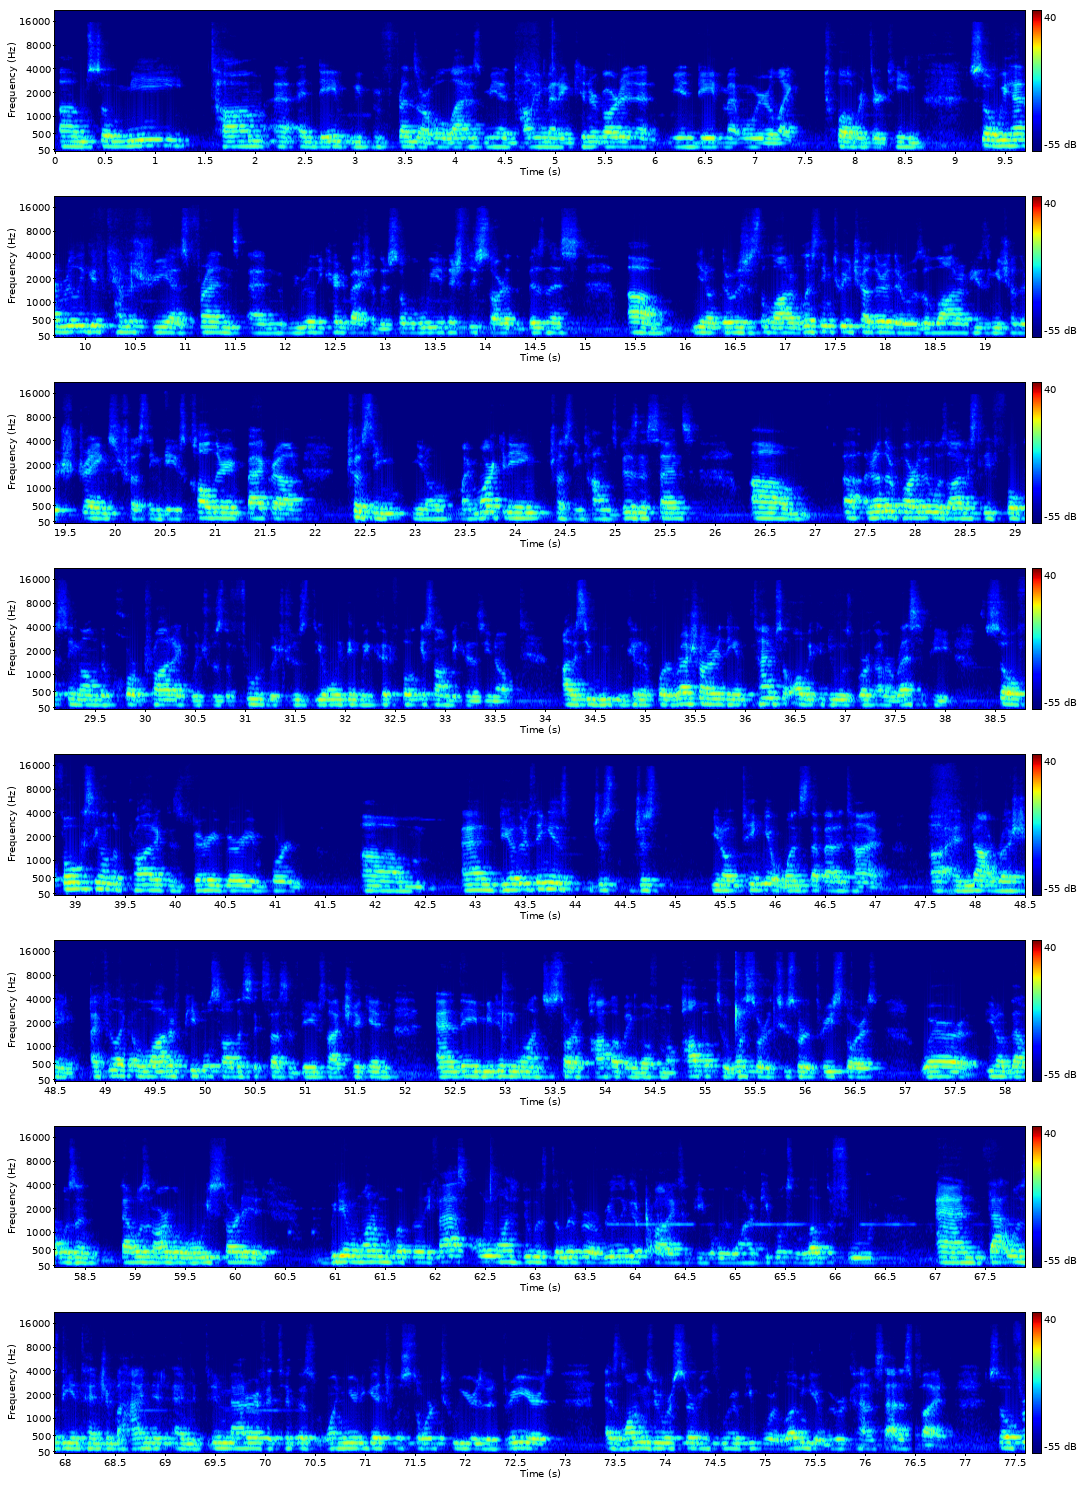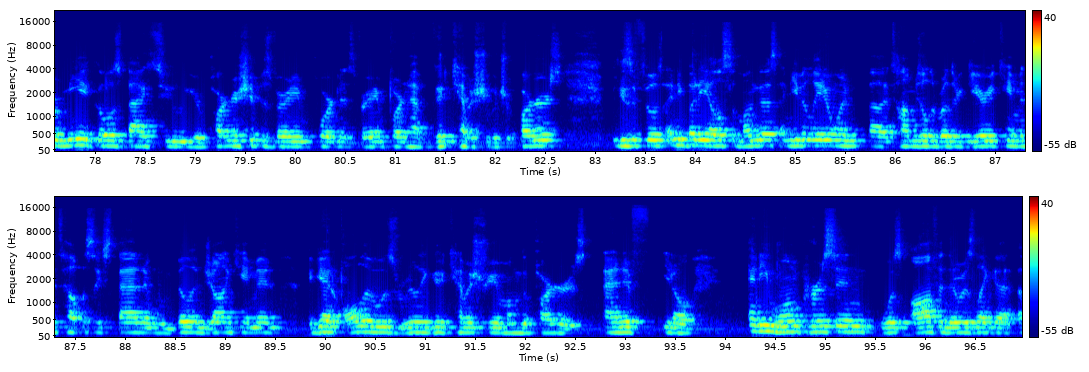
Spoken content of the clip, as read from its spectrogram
um, so me tom and dave we've been friends our whole lives me and tommy met in kindergarten and me and dave met when we were like 12 or 13. So we had really good chemistry as friends and we really cared about each other. So when we initially started the business, um, you know, there was just a lot of listening to each other. There was a lot of using each other's strengths, trusting Dave's culinary background, trusting, you know, my marketing, trusting Tommy's business sense. Um, another part of it was obviously focusing on the core product, which was the food, which was the only thing we could focus on because, you know, obviously we, we couldn't afford a restaurant or anything at the time. So all we could do was work on a recipe. So focusing on the product is very very important. Um, and the other thing is just just you know taking it one step at a time uh, and not rushing. I feel like a lot of people saw the success of dave's hot chicken and they immediately wanted to start a pop-up and go from a pop-up to one store to two store to three stores where you know that wasn't that wasn't our goal when we started we didn't want to move up really fast. All we wanted to do was deliver a really good product to people. We wanted people to love the food. And that was the intention behind it. And it didn't matter if it took us one year to get to a store, two years, or three years. As long as we were serving food and people were loving it, we were kind of satisfied. So for me, it goes back to your partnership is very important. It's very important to have good chemistry with your partners because if it was anybody else among us, and even later when uh, Tommy's older brother Gary came in to help us expand, and when Bill and John came in, again, all of it was really good chemistry among the partners. And if, you know, any one person was off and there was like a,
